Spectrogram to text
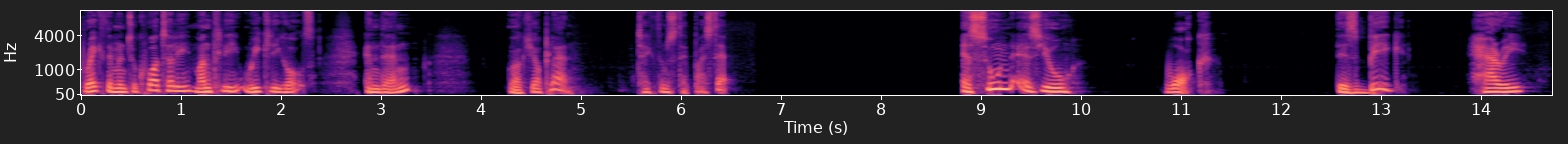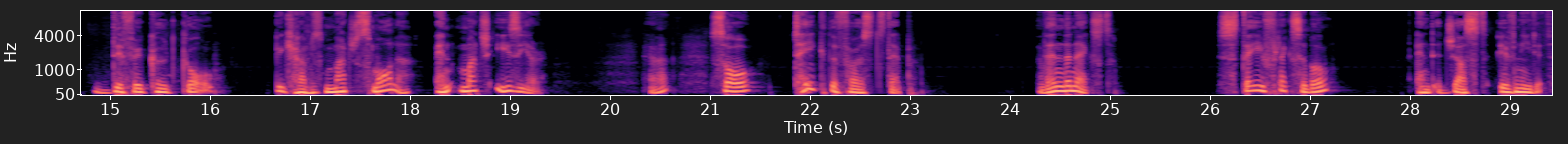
Break them into quarterly, monthly, weekly goals, and then work your plan. Take them step by step. As soon as you walk this big, hairy, difficult goal becomes much smaller and much easier. Yeah? So take the first step, then the next stay flexible, and adjust if needed.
